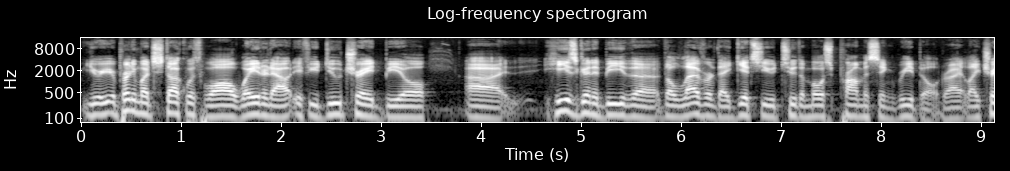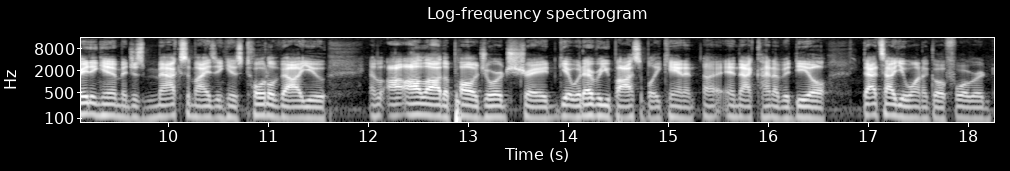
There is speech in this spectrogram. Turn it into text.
you're, you're pretty much stuck with Wall. Wait it out. If you do trade Beal, uh, he's going to be the the lever that gets you to the most promising rebuild, right? Like trading him and just maximizing his total value, and a la the Paul George trade, get whatever you possibly can in, uh, in that kind of a deal. That's how you want to go forward.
